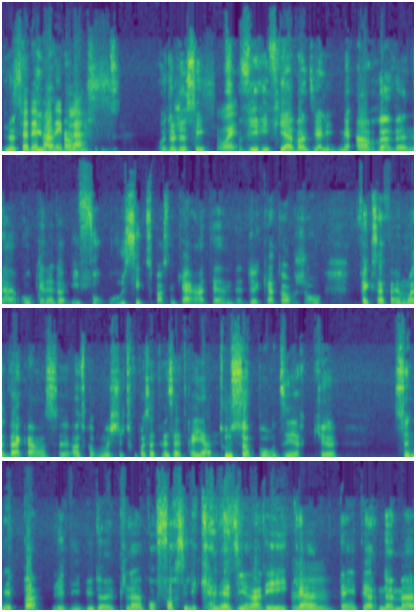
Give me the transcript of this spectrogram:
Là, Ça dépend des places. Oh, je sais. Ouais. Vérifier avant d'y aller. Mais en revenant au Canada, il faut aussi que tu passes une quarantaine de, de 14 jours. Fait que ça fait un mois de vacances. Euh, En tout cas, moi, je trouve pas ça très attrayant. Tout ça pour dire que ce n'est pas le début d'un plan pour forcer les Canadiens dans des camps Mm. d'internement.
